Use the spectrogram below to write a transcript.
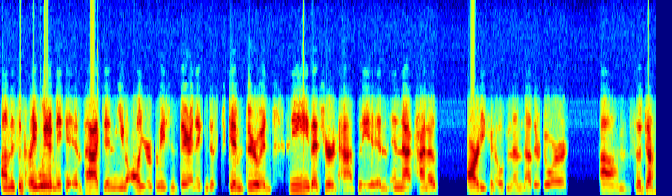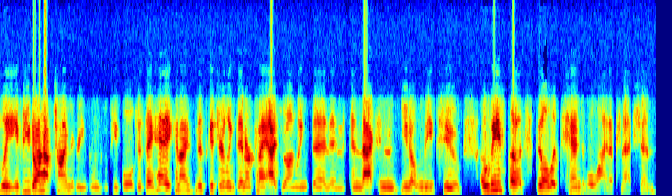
Um, it's a great way to make an impact, and you know all your information's there, and they can just skim through and see that you're an athlete, and and that kind of already can open another door um, so definitely, if you don't have time to read things with people, just say, "Hey, can I just get your LinkedIn, or can I add you on LinkedIn?" And and that can you know lead to at least a still a tangible line of connection.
